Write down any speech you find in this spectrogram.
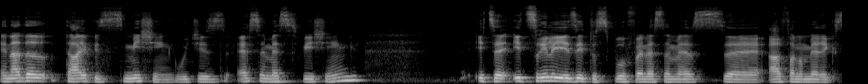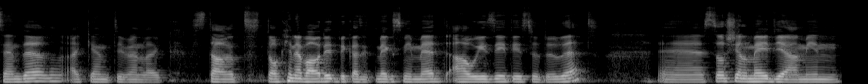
Another type is smishing, which is SMS phishing. It's a, it's really easy to spoof an SMS uh, alphanumeric sender. I can't even like start talking about it because it makes me mad how easy it is to do that. Uh, social media, I mean,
